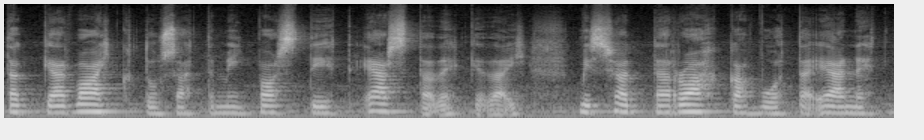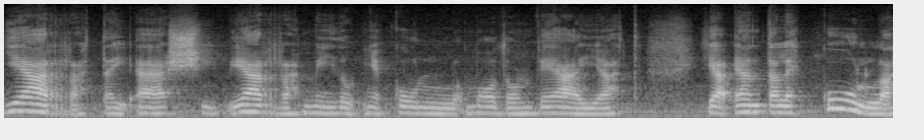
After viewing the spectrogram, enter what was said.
takkar vaikutus, että mi pasti ästä tai missä saattaa rahka vuotta äänet järra tai ääsi järra miidut ja kullo muodon väijät ja antalle kuulla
